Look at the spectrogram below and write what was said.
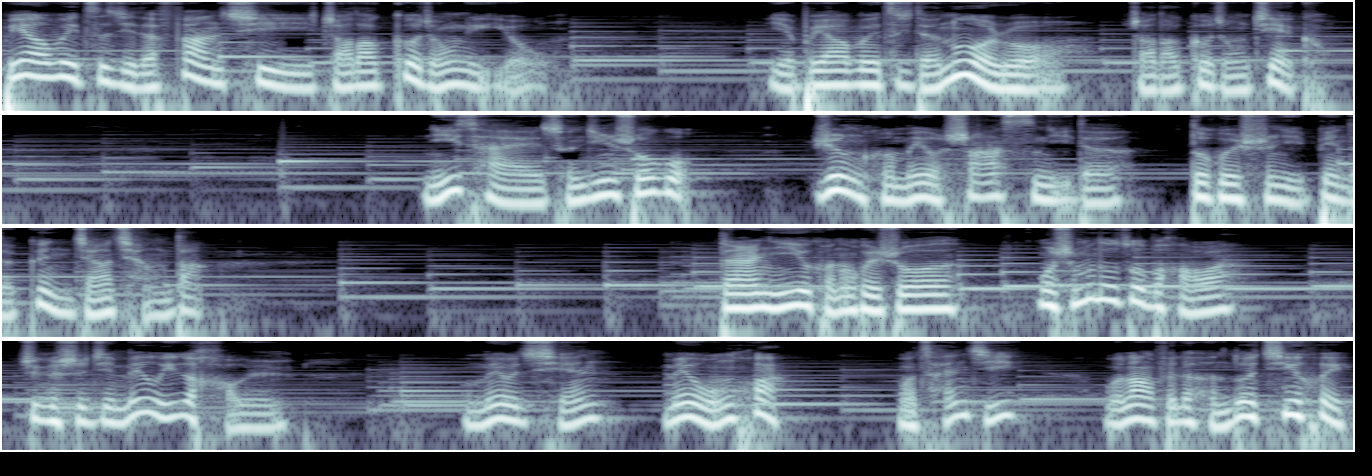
不要为自己的放弃找到各种理由，也不要为自己的懦弱找到各种借口。尼采曾经说过：“任何没有杀死你的，都会使你变得更加强大。”当然，你有可能会说。我什么都做不好啊！这个世界没有一个好人。我没有钱，没有文化，我残疾，我浪费了很多机会，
